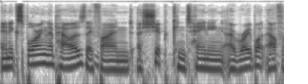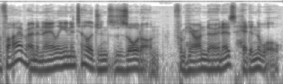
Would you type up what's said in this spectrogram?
In exploring their powers, they find a ship containing a robot Alpha 5 and an alien intelligence Zordon, from here on known as Head in the Wall.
